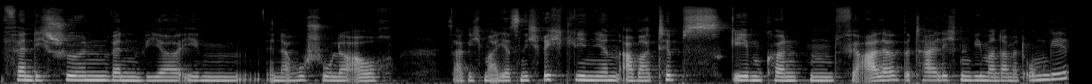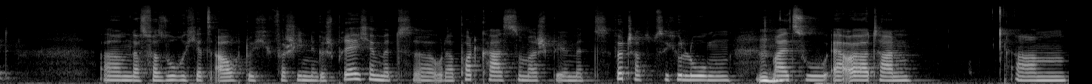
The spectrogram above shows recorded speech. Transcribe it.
fände ich es schön, wenn wir eben in der Hochschule auch, sage ich mal, jetzt nicht Richtlinien, aber Tipps geben könnten für alle Beteiligten, wie man damit umgeht. Ähm, das versuche ich jetzt auch durch verschiedene Gespräche mit äh, oder Podcasts zum Beispiel mit Wirtschaftspsychologen mhm. mal zu erörtern. Ähm,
